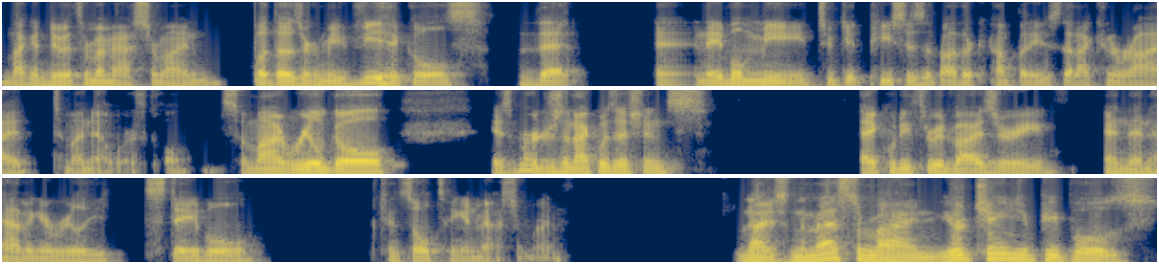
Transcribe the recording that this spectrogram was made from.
I'm not going to do it through my mastermind, but those are going to be vehicles that enable me to get pieces of other companies that I can ride to my net worth goal. So my real goal is mergers and acquisitions, equity through advisory, and then having a really stable consulting and mastermind. Nice. And the mastermind, you're changing people's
